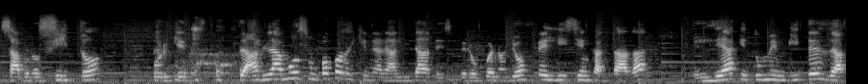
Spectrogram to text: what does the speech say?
sabrosito, porque hablamos un poco de generalidades, pero bueno, yo feliz y encantada. El día que tú me invites, ya,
